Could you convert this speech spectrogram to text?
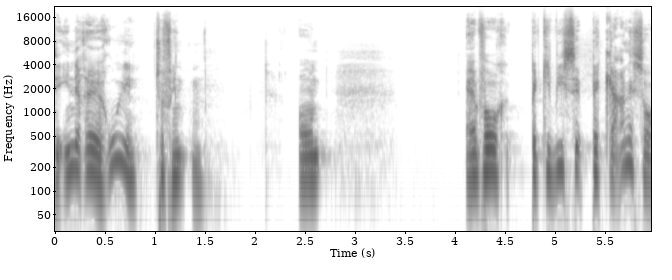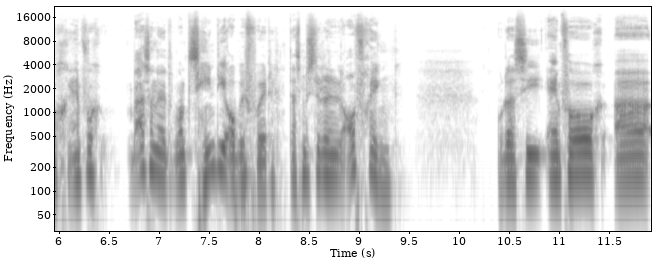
die innere Ruhe zu finden. Und einfach bei gewissen, bei kleinen Sachen, einfach, weiß ich nicht, wenn das Handy abfällt, dass man sich da nicht aufregen. Oder sie einfach äh,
